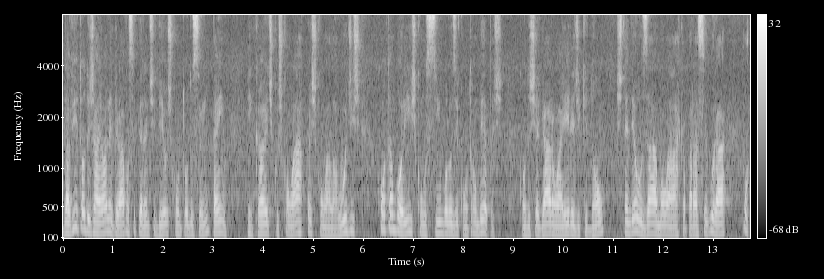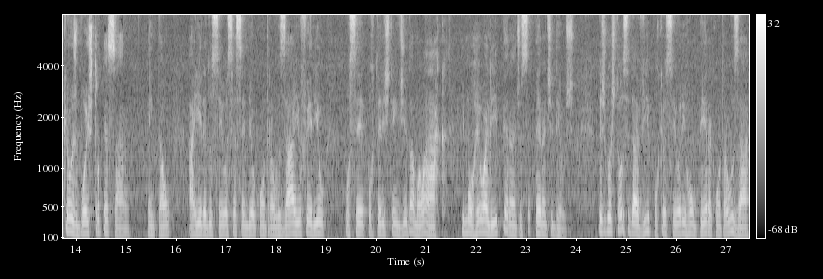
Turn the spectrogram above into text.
Davi e todo Israel alegravam-se perante Deus com todo o seu empenho, em cânticos, com harpas, com alaúdes, com tamboris, com símbolos e com trombetas. Quando chegaram à ilha de Quidom, estendeu Uzá a mão à arca para a segurar, porque os bois tropeçaram. Então a ira do Senhor se acendeu contra Uzá e o feriu por, ser, por ter estendido a mão à arca, e morreu ali perante, perante Deus. Desgostou-se Davi porque o Senhor irrompera contra Uzá,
